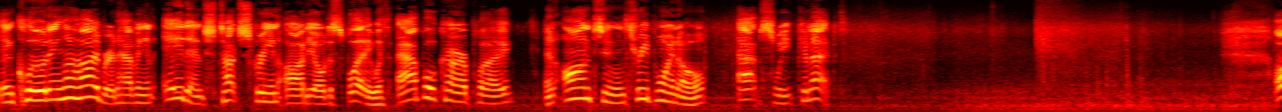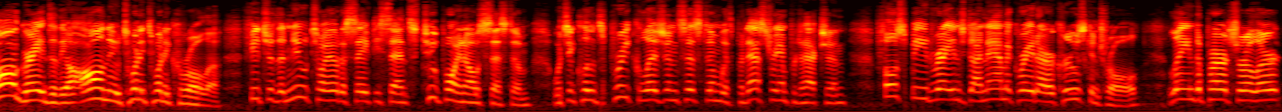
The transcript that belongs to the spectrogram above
including a hybrid, having an 8-inch touchscreen audio display with Apple CarPlay and Entune 3.0 App Suite Connect. All grades of the all-new 2020 Corolla feature the new Toyota Safety Sense 2.0 system, which includes pre-collision system with pedestrian protection, full-speed range dynamic radar cruise control, lane departure alert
